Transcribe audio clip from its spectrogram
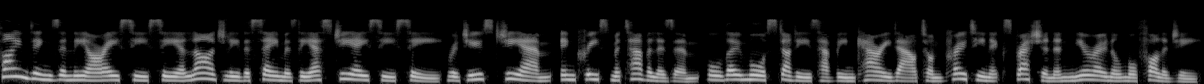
Findings in the RACC are largely the same as the SGACC, reduced GM, increased metabolism, although more studies have been carried out on protein expression and neuronal morphology.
